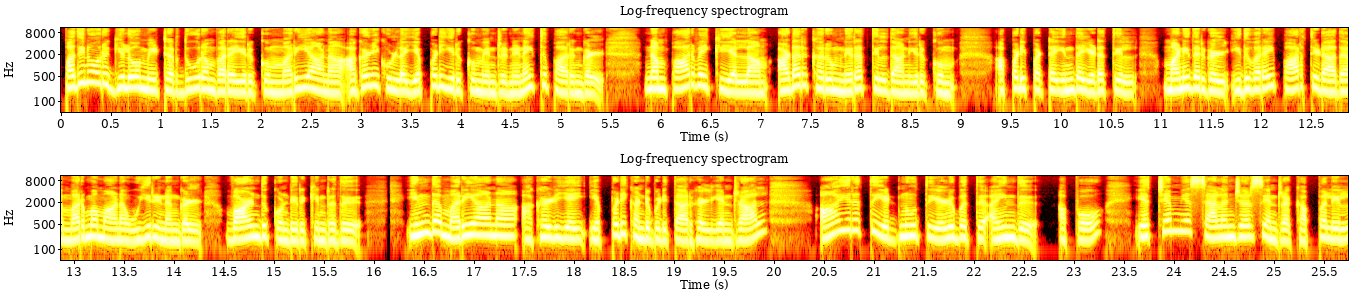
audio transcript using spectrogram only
பதினோரு கிலோமீட்டர் தூரம் வரை இருக்கும் மரியானா அகழிக்குள்ள எப்படி இருக்கும் என்று நினைத்து பாருங்கள். நம் பார்வைக்கு எல்லாம் அடர்கரும் நிறத்தில்தான் இருக்கும். அப்படிப்பட்ட இந்த இடத்தில் மனிதர்கள் இதுவரை பார்த்திடாத மர்மமான உயிரினங்கள் வாழ்ந்து கொண்டிருக்கின்றது. இந்த மரியானா அகழியை எப்படி கண்டுபிடித்தார்கள் என்றால் ஆயிரத்து எட்நூத்து எழுபத்து ஐந்து அப்போ எச்எம்எஸ் சேலஞ்சர்ஸ் என்ற கப்பலில்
